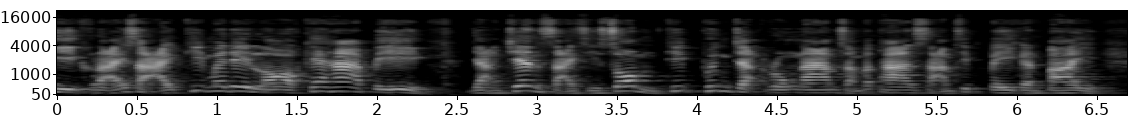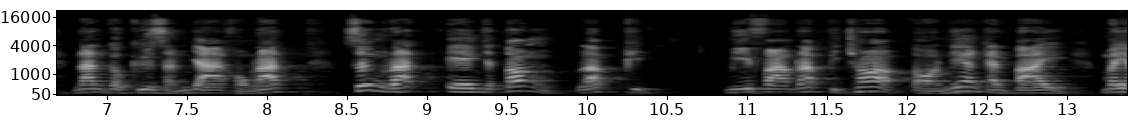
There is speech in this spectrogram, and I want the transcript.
อีกหลายสายที่ไม่ได้รอแค่ 5 ปี อย่างเช่นสายสีส้มที่เพิ่งจะลงนามสัมปทาน 30 ปีกันไป นั่นก็คือสัญญาของรัฐ ซึ่งรัฐเองจะต้องรับผิดมีความรับผิดชอบต่อเนื่องกันไป ไม่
